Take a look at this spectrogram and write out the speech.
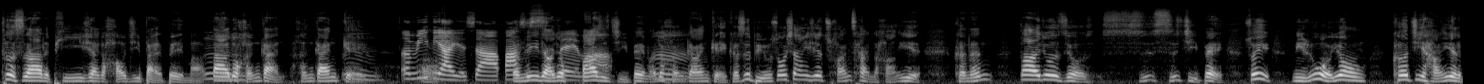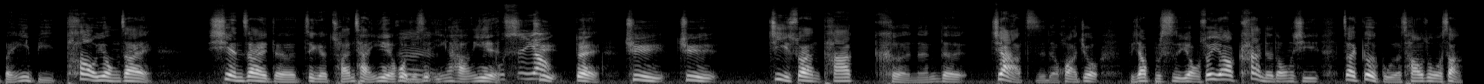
特斯拉的 P E 现在就好几百倍嘛，大家都嗯很敢很敢给。嗯，NVIDIA 也是啊，八十 NVIDIA 就八十，几倍嘛，就很嗯敢给。可是比如说像一些传产的行业，可能大概就是只有十十几倍。所以你如果用科技行业的本益比套用在现在的这个船产业或者是嗯。银行业去对去去计算它可能的价值的话，就比较不适用。所以要看的东西在个股的操作上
